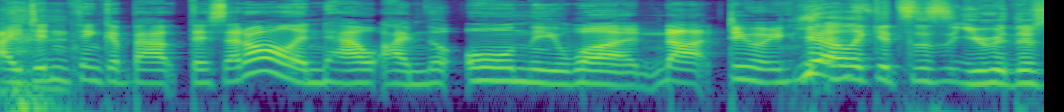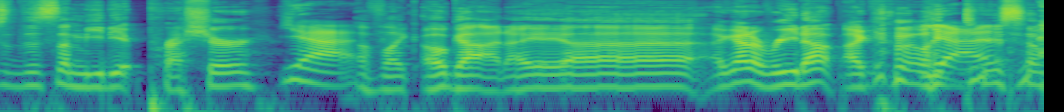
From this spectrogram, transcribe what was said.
I didn't think about this at all, and now I'm the only one not doing. Yeah, this. like it's this you there's this immediate pressure yeah, of like, oh god, I uh I gotta read up. I gotta like Yeah. do some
